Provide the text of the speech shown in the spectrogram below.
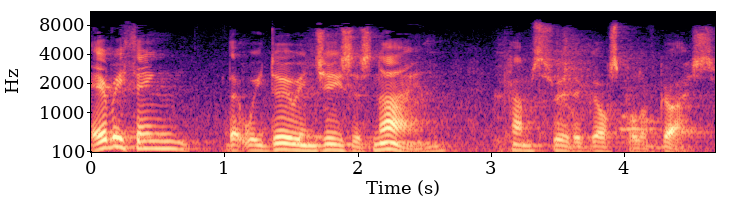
Everything that we do in Jesus' name comes through the gospel of grace.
